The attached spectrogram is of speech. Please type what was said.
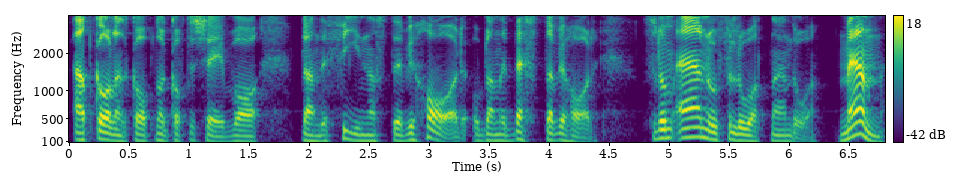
att Galenskapen och After Shave var bland det finaste vi har och bland det bästa vi har. Så de är nog förlåtna ändå. Men!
